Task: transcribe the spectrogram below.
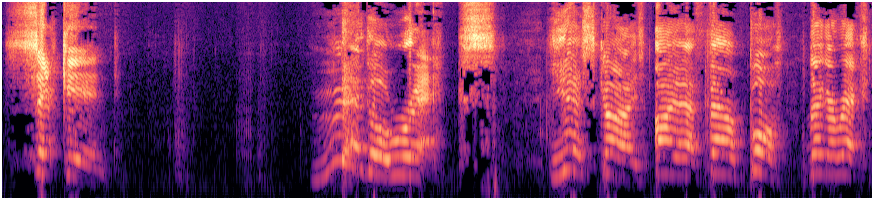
second. Mega-Wrex. Yes, guys, I have found both Mega-Wrex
